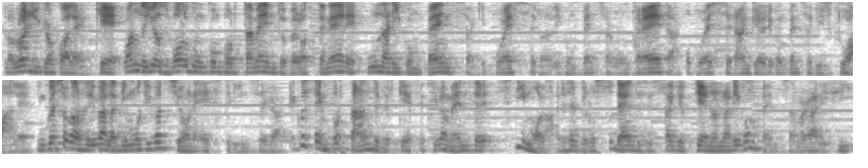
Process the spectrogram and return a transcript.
La logica qual è? Che quando io svolgo un comportamento per ottenere una ricompensa, che può essere una ricompensa concreta o può essere anche una ricompensa virtuale, in questo caso si parla di motivazione estrinseca e questo è importante perché effettivamente stimola, per esempio lo studente se sa che ottiene una ricompensa magari si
